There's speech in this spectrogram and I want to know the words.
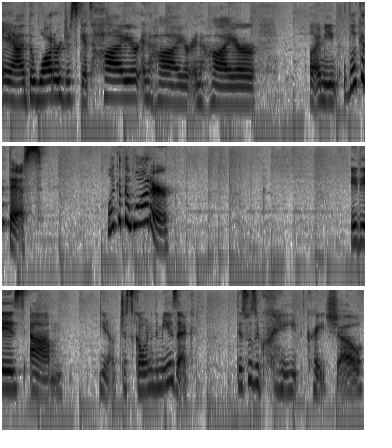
and the water just gets higher and higher and higher. I mean, look at this. Look at the water it is, um, you know, just going to the music. This was a great, great show.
